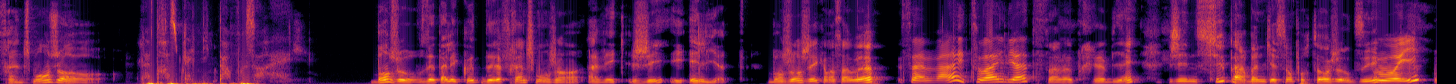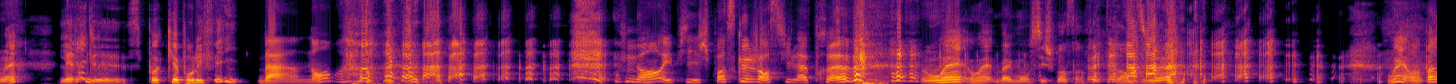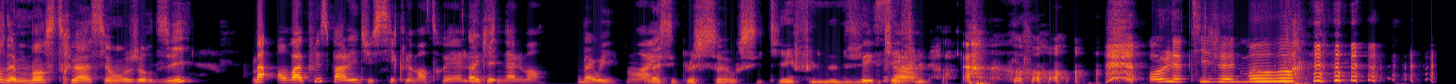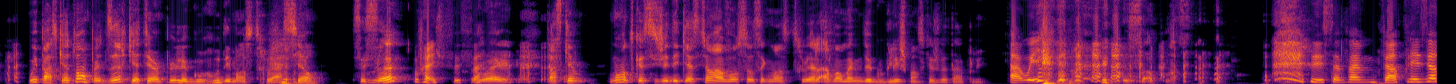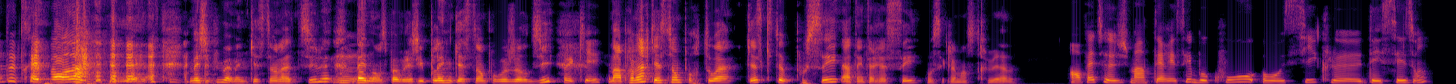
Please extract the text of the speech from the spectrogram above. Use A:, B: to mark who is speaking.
A: French mon genre.
B: Le transplaining dans vos oreilles.
A: Bonjour, vous êtes à l'écoute de French mon genre avec G et Elliot. Bonjour G, comment ça va?
B: Ça va, et toi, Elliot?
A: Ça va très bien. J'ai une super bonne question pour toi aujourd'hui.
B: Oui.
A: Ouais. Les règles, c'est pas que pour les filles.
B: Ben non. non, et puis je pense que j'en suis la preuve.
A: Ouais, ouais, ben moi aussi je pense en fait, rendu là. ouais, on parle de menstruation aujourd'hui.
B: Ben, on va plus parler du cycle menstruel, finalement.
A: Ben oui.
B: Ouais.
A: Ben c'est plus ça aussi qui influe notre vie.
B: C'est ça.
A: influe.
B: oh, le petit jeu de mots!
A: Oui, parce que toi, on peut dire que t'es un peu le gourou des menstruations. C'est ça?
B: ouais, c'est ça.
A: Ouais. Parce que moi, en tout cas, si j'ai des questions à avoir sur le cycle menstruel, avant même de googler, je pense que je vais t'appeler.
B: Ah oui?
A: 100%.
B: Et ça va me faire plaisir de te répondre.
A: Yes. Mais j'ai plus ma même question là-dessus, là.
B: Mm.
A: Ben non, c'est pas vrai, j'ai plein de questions pour aujourd'hui.
B: ok.
A: Ma première question pour toi, qu'est-ce qui t'a poussé à t'intéresser au cycle menstruel?
B: En fait, je m'intéressais beaucoup au cycle des saisons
